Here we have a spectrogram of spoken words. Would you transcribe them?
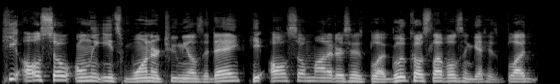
He also only eats one or two meals a day. He also monitors his blood glucose levels and get his blood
